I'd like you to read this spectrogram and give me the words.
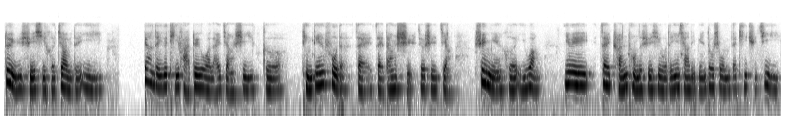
对于学习和教育的意义，这样的一个提法对于我来讲是一个挺颠覆的，在在当时就是讲睡眠和遗忘。因为在传统的学习，我的印象里边都是我们在提取记忆，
